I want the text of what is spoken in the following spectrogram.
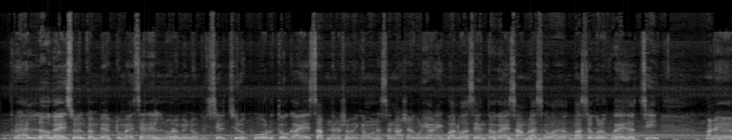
তো hello guys welcome back to my channel Nuramin official zero four তো গায়েস আপনারা সবাই কেমন আছেন? আশা করি অনেক ভালো আছেন। তো গাইস আমরা আজকে বাসে- করে কোথায় যাচ্ছি? মানে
